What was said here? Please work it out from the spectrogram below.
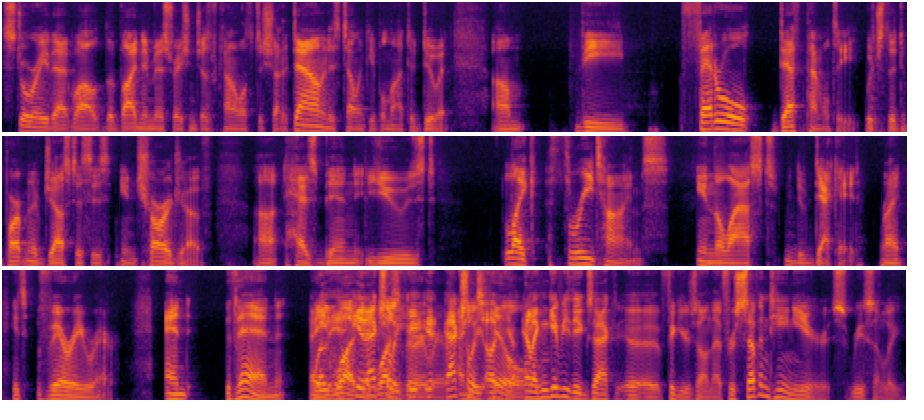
story that well the Biden administration just kind of wants to shut it down and is telling people not to do it. Um, the federal death penalty, which the Department of Justice is in charge of, uh, has been used like three times in the last decade. Right? It's very rare, and then uh, it, was, it actually, was very it- rare. actually, uh, and I can give you the exact uh, figures on that. For 17 years recently,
